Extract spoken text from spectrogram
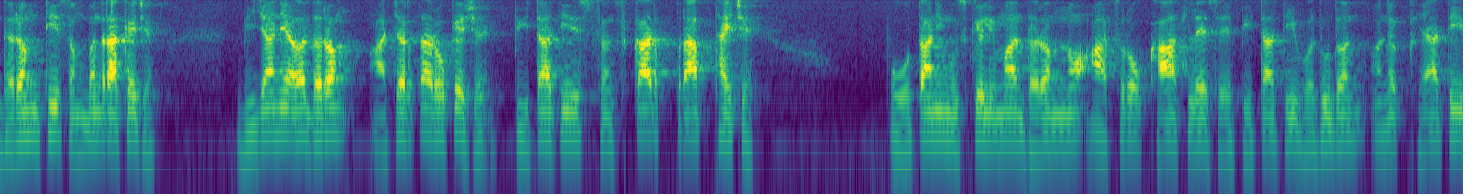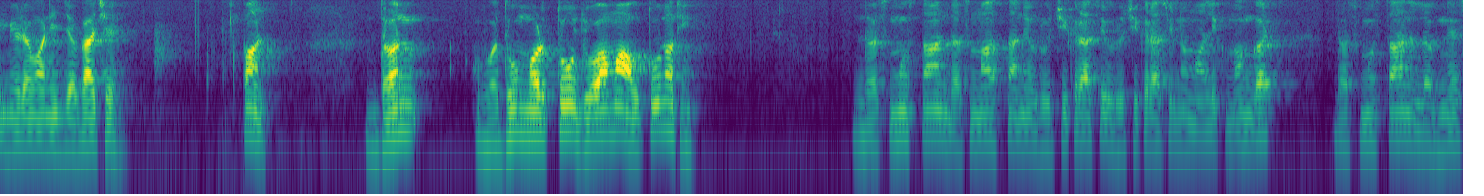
ધર્મથી સંબંધ રાખે છે. બીજાને અધર્મ આચરતા રોકે છે. પિતાથી સંસ્કાર પ્રાપ્ત થાય છે. પોતાની મુશ્કેલીમાં ધર્મનો આશરો ખાસ લેશે પિતાથી વધુ ધન અને ખ્યાતિ મેળવવાની જગા છે. પણ ધન વધુ મળતું જોવામાં આવતું નથી. દસમું સ્થાન દસમા સ્થાને વૃશ્ચિક રાશિ. વૃશ્ચિક રાશિનો માલિક મંગળ. દસમું સ્થાન લગ્નેશ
